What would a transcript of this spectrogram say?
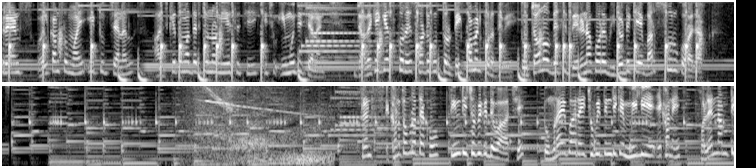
Friends welcome to my YouTube channel আজকে তোমাদের জন্য নিয়ে এসেছি কিছু ইমোজি চ্যালেঞ্জ যা দেখে গেস করে সঠিক উত্তরটি কমেন্ট করে দেবে। তো চলো বেশি দেরি না করে ভিডিওটিকে এবার শুরু করা যাক। ফ্রেন্ডস এখানে তোমরা দেখো, তিনটি ছবিকে দেওয়া আছে। তোমরা এবার এই ছবি তিনটিকে মিলিয়ে এখানে ফলের নামটি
